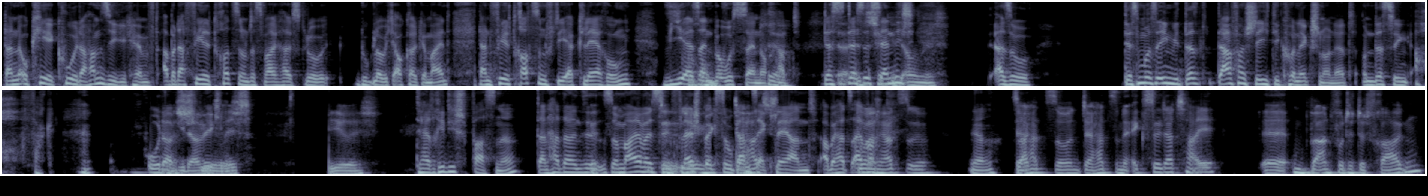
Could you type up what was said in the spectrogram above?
Dann, okay, cool, da haben sie gekämpft, aber da fehlt trotzdem, und das war, hast glaub, du, glaube ich, auch gerade gemeint, dann fehlt trotzdem die Erklärung, wie er sein Warum? Bewusstsein noch Ja. hat. Das, das ist check ja ich nicht, nicht. also, das muss irgendwie, das, da verstehe ich die Connection noch nicht. Und deswegen, oh, fuck. Oder Ja, wieder, schwierig. wirklich. Schwierig. Der hat richtig Spaß, ne? Dann hat er so normalerweise der- Flashback so ganz erklärend, aber er hat es einfach, der hat so, ja, der hat so, der hat so eine Excel-Datei, äh, unbeantwortete Fragen.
